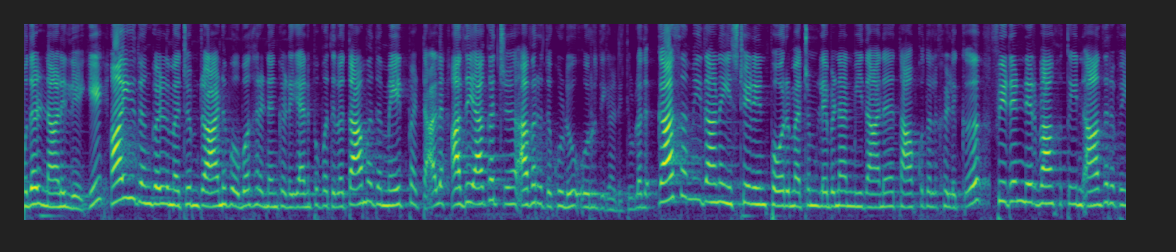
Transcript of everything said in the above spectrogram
முதல் நாளிலேயே ஆயுதங்கள் மற்றும் ராணுவ உபகரணங்களை அனுப்புவதில் தாமதம் ஏற்பட்டால் அதை அகற்ற அவரது குழு உறுதியளித்துள்ளது. காசா மீதான இஸ்ரேலின் போர் மற்றும் லெபனான் மீதான தாக்குதல்களுக்கு ஃபிடென் நிர்வாகத்தின் ஆதரவை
